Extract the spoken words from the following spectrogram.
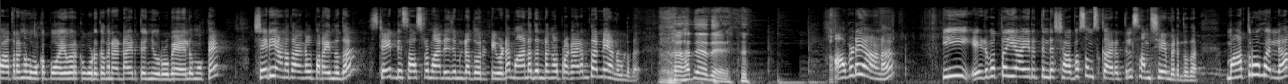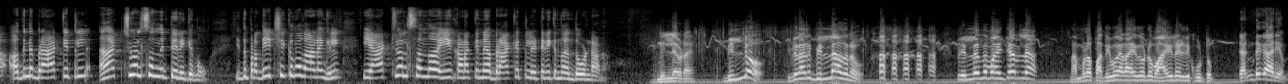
പാത്രങ്ങളും ഒക്കെ പോയവർക്ക് കൊടുക്കുന്ന രണ്ടായിരത്തി അഞ്ഞൂറ് രൂപയായാലും ഒക്കെ ശരിയാണ് താങ്കൾ പറയുന്നത്. സ്റ്റേറ്റ് ഡിസാസ്റ്റർ മാനേജ്മെന്റ് അതോറിറ്റിയുടെ മാനദണ്ഡങ്ങൾ പ്രകാരം തന്നെയാണുള്ളത്. അതെ അതെ. അവിടെയാണ് ഈ എഴുപത്തയ്യായിരത്തിന്റെ ശവസംസ്കാരത്തിൽ സംശയം വരുന്നത്. മാത്രവുമല്ല അതിന്റെ ബ്രാക്കറ്റിൽ ആക്ച്വൽസ് എന്നിട്ടിരിക്കുന്നു. ഇത് പ്രതീക്ഷിക്കുന്നതാണെങ്കിൽ ഈ ആക്ച്വൽസ് എന്ന ഈ കണക്കിന് ബ്രാക്കറ്റിൽ ഇട്ടിരിക്കുന്നത് എന്തുകൊണ്ടാണ്? ബില്ലോ? ഇവനാണ് ബില്ലാതനോ? ബില്ലൊന്നും വാങ്ങിക്കാറില്ല. നമ്മൾ പതിവുകാരായതുകൊണ്ട് വായിൽ എഴുതി കൂട്ടും. രണ്ട് കാര്യം.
